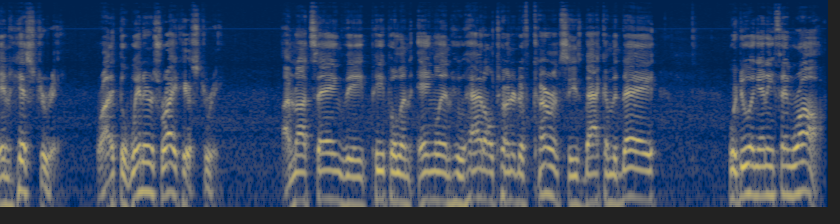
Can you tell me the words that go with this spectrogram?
in history, right? The winners write history. I'm not saying the people in England who had alternative currencies back in the day were doing anything wrong.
